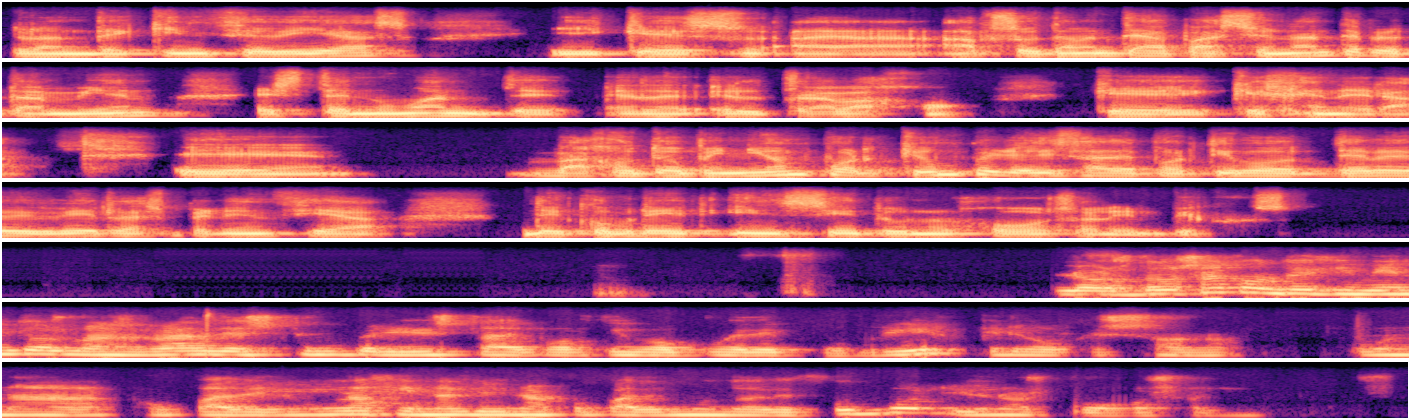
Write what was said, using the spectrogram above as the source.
durante 15 días y que es eh, absolutamente apasionante, pero también extenuante el, trabajo que, genera. Eh, bajo tu opinión, ¿por qué un periodista deportivo debe vivir la experiencia de cubrir in situ unos Juegos Olímpicos? Los dos acontecimientos más grandes que un periodista deportivo puede cubrir creo que son una, final de una Copa del Mundo de Fútbol y unos Juegos Olímpicos.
